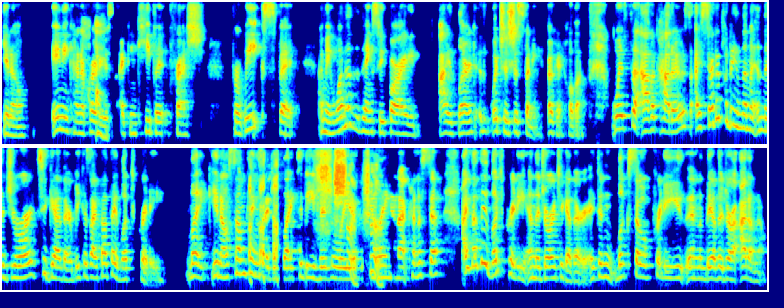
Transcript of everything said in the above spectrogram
you know, any kind of oh. produce, I can keep it fresh for weeks. But I mean, one of the things before I I learned, which is just funny. Okay, hold on. With the avocados, I started putting them in the drawer together because I thought they looked pretty. Like, you know, some things I just like to be visually Sure, sure. appealing and that kind of stuff. I thought they looked pretty in the drawer together. It didn't look so pretty in the other drawer. I don't know.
